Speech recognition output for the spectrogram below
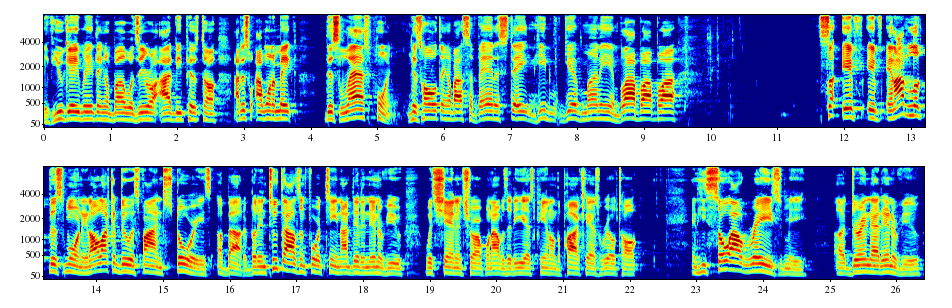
If you gave me anything above a zero, I'd be pissed off. I just I want to make this last point. His whole thing about Savannah State and he'd give money and blah blah blah. So if if and I looked this morning, all I could do is find stories about it. But in 2014, I did an interview with Shannon Sharpe when I was at ESPN on the podcast Real Talk, and he so outraged me uh, during that interview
